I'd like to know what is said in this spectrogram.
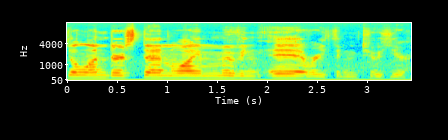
you'll understand why I'm moving everything to here.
